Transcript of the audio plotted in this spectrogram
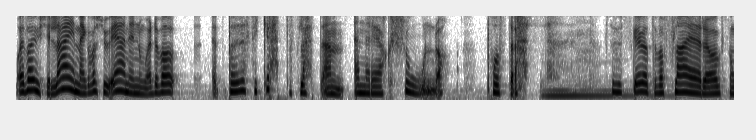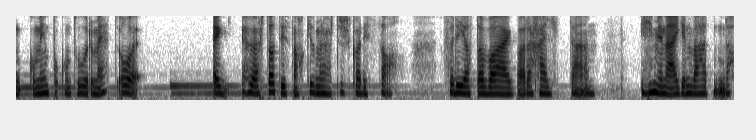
Og jeg var jo ikke lei meg, jeg var ikke uenig i noe. Det var, jeg fikk rett og slett en, en reaksjon da, på stress. Så husker jeg at det var flere som kom inn på kontoret mitt, og jeg hørte at de snakket, men jeg hørte ikke hva de sa. Fordi at da var jeg bare helt eh, i min egen verden, da.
